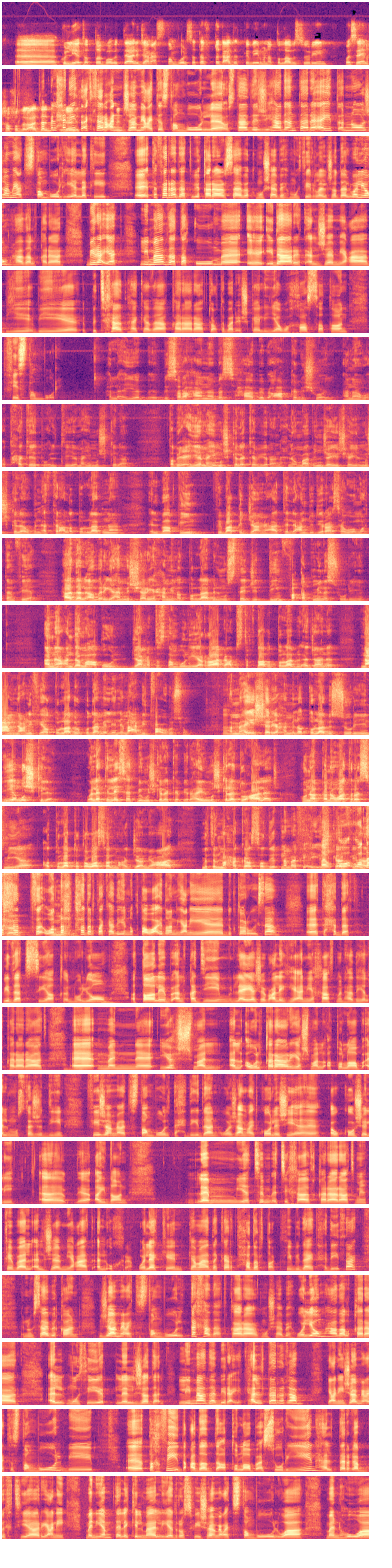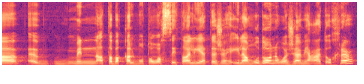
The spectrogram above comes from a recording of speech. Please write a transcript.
كلية الطب وبالتالي جامعة اسطنبول ستفقد عدد كبير من الطلاب السوريين وسينخفض العدد طب بالحديث أكثر عن جامعة اسطنبول أستاذ جهاد أنت رأيت أنه جامعة اسطنبول هي التي آه، تفردت بقرار سابق مشابه مثير للجدل واليوم هذا القرار. برأيك لماذا تقوم آه، إدارة الجامعة باتخاذ هكذا قرارات تعتبر إشكالية وخاصة في اسطنبول؟ هلا هي بصراحة أنا بس حابب أعقب شوي. أنا وقت حكيت وقلت هي ما هي مشكلة. طبيعي هي ما هي مشكلة كبيرة. نحن ما بنجيش هي المشكلة وبنأثر على طلابنا الباقين في باقي الجامعات اللي عنده دراسة هو مهتم فيها. هذا الأمر يهم الشريحة من الطلاب المستجدين فقط من السوريين. أنا عندما أقول جامعة إسطنبول هي الرابعة باستقطاب الطلاب الأجانب نعم نعني فيها الطلاب القدامى اللي هن ما عم يدفعوا رسوم. أما هي الشريحة من الطلاب السوريين هي مشكلة. ولكن ليست بمشكلة كبيرة. هذه المشكلة تعالج. هناك قنوات رسمية الطلاب تتواصل مع الجامعات مثل ما حكى صديقنا ما في أي طيب إشكال في وضحت هذا وضحت حضرتك هذه النقطة وأيضا يعني دكتور وسام آه، تحدث بذات السياق إنه اليوم الطالب القديم لا يجب عليه أن يخاف من هذه القرارات. آه، من يشمل أو القرار يشمل الطلاب المستجدين في جامعة إسطنبول تحديدا وجامعة كولجي آه، أو كوجلي. آه، آه، أيضا. لم يتم اتخاذ قرارات من قبل الجامعات الأخرى. ولكن كما ذكرت حضرتك في بداية حديثك أنه سابقا جامعة إسطنبول اتخذت قرار مشابه. واليوم هذا القرار المثير للجدل. لماذا برأيك؟ هل ترغب يعني جامعة إسطنبول ب تخفيض عدد الطلاب السوريين هل ترغب باختيار يعني من يمتلك المال ليدرس في جامعة اسطنبول ومن هو آه، من الطبقة المتوسطة ليتجه إلى مدن وجامعات أخرى؟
